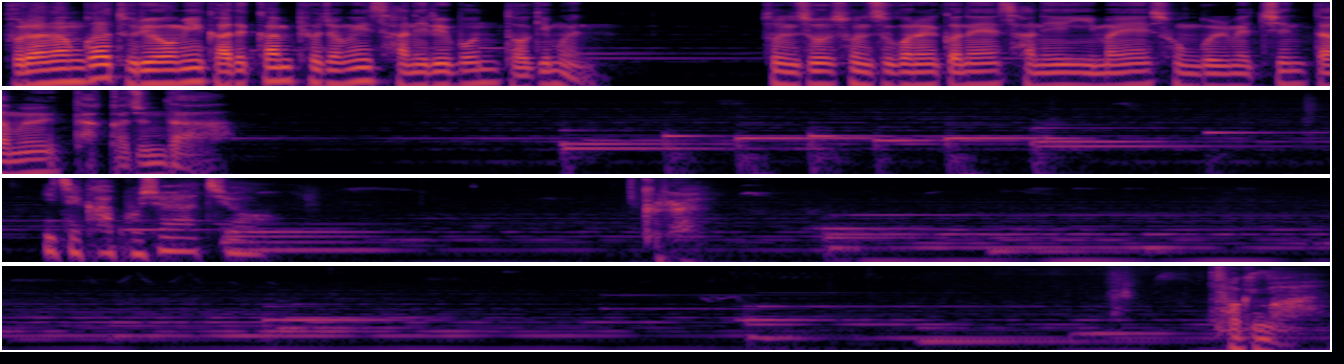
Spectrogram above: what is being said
불안함과 두려움이 가득한 표정의 산이를 본 덕임은 손수 손수건을 꺼내 산이의 이마에 송골 맺힌 땀을 닦아준다. 이제 가보셔야지요. 그래. 덕이마,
